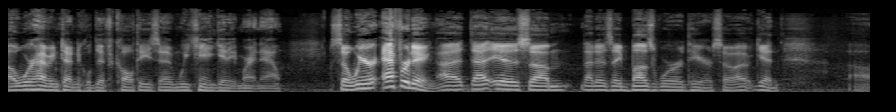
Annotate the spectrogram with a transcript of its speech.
uh, we're having technical difficulties and we can't get him right now. So we're efforting. Uh, that is um, that is a buzzword here. So uh, again, uh,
